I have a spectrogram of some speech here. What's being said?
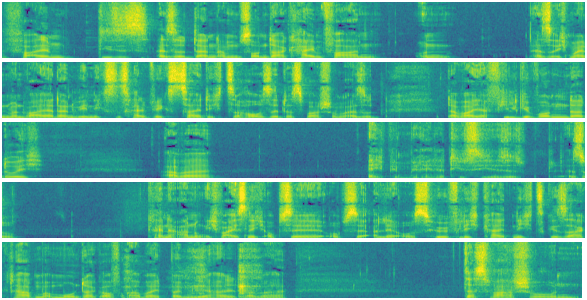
vor allem dieses, also dann am Sonntag heimfahren und also ich meine, man war ja dann wenigstens halbwegs zeitig zu Hause, das war schon, also da war ja viel gewonnen dadurch, aber ich bin mir relativ sicher, also keine Ahnung, ich weiß nicht, ob sie, ob sie alle aus Höflichkeit nichts gesagt haben am Montag auf Arbeit bei mir halt, aber das war schon,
